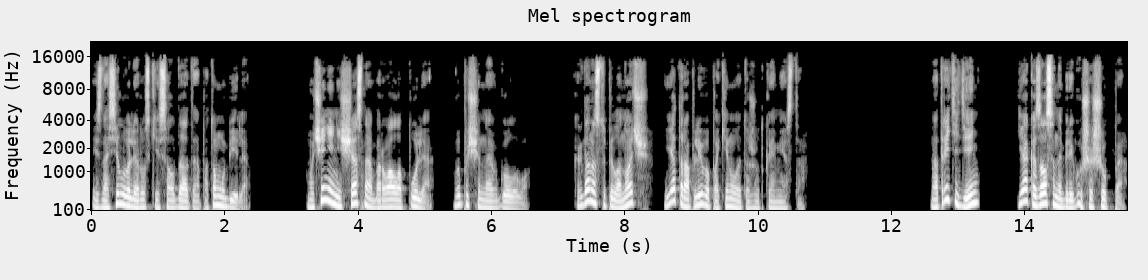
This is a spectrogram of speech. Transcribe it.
изнасиловали русские солдаты, а потом убили. Мучение несчастной оборвала пуля, выпущенная в голову. Когда наступила ночь, я торопливо покинул это жуткое место. На третий день я оказался на берегу Шишуппе.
